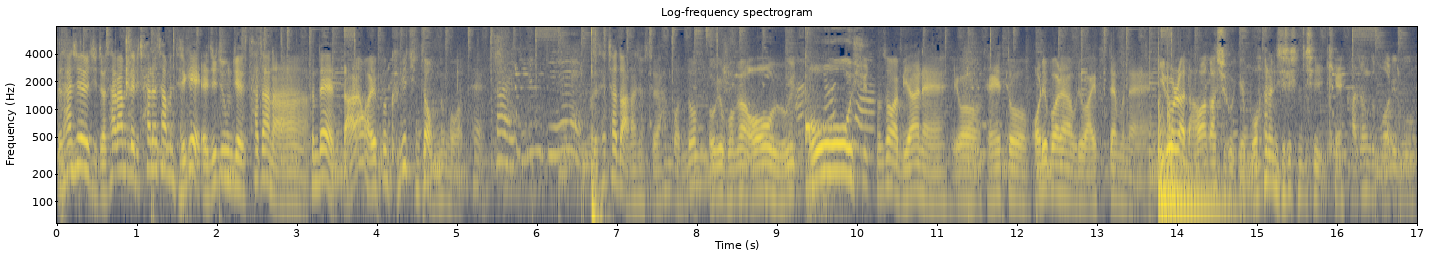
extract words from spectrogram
사실 진짜 사람들이 차를 사면 되게 애지중지해서 타잖아. 근데 나랑 와이프는 그게 진짜 없는 것 같아. 나 애지중지해. 근데 세차도 안 하셨어요 한 번도? 여기 보면 어우 여기 오씨. 현석아 미안해. 이거 괜히 또 어리버리한 우리 와이프 때문에. 일요일날 나와가지고 이게 뭐 하는 짓인지 이게. 가정도 버리고.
